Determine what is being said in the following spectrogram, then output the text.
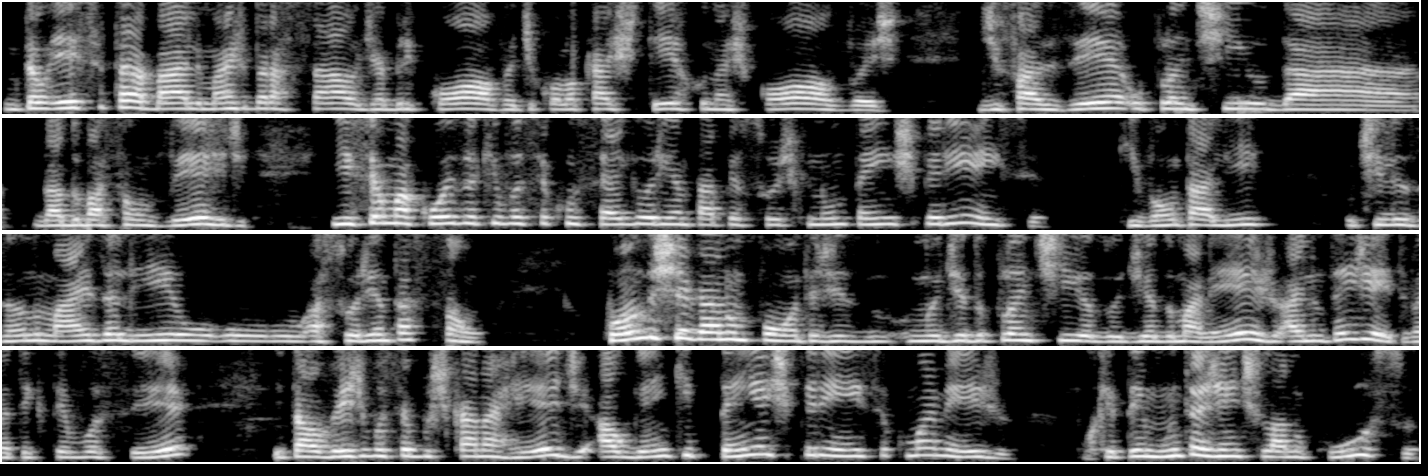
Então, esse trabalho mais braçal, de abrir cova, de colocar esterco nas covas, de fazer o plantio da, da adubação verde, isso é uma coisa que você consegue orientar pessoas que não têm experiência, que vão estar ali utilizando mais ali o, o, a sua orientação. Quando chegar num ponto, no dia do plantio, do dia do manejo, aí não tem jeito, vai ter que ter você e talvez você buscar na rede alguém que tenha experiência com manejo. Porque tem muita gente lá no curso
